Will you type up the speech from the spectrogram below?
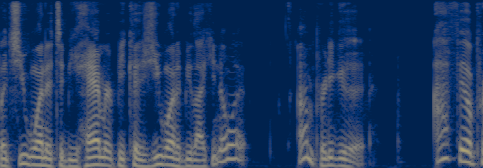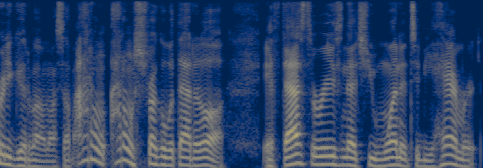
but you want it to be hammered because you want to be like, you know what? I'm pretty good. I feel pretty good about myself. I don't I don't struggle with that at all. If that's the reason that you want it to be hammered,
